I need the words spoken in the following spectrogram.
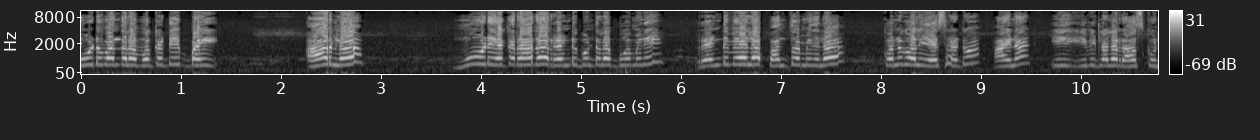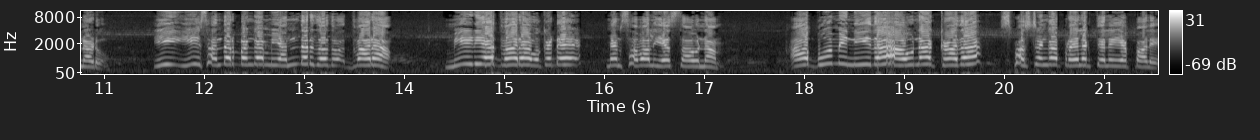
మూడు వందల ఒకటి బై ఆరులో మూడు ఎకరాల రెండు గుంటల భూమిని రెండు వేల పంతొమ్మిదిలో కొనుగోలు చేసినట్టు ఆయన ఈ వీటిలో రాసుకున్నాడు. ఈ ఈ సందర్భంగా మీ అందరి ద్వారా మీడియా ద్వారా ఒకటే మేము సవాల్ చేస్తా ఉన్నాం. ఆ భూమి నీదా? అవునా? కాదా? స్పష్టంగా ప్రజలకు తెలియజెప్పాలి.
